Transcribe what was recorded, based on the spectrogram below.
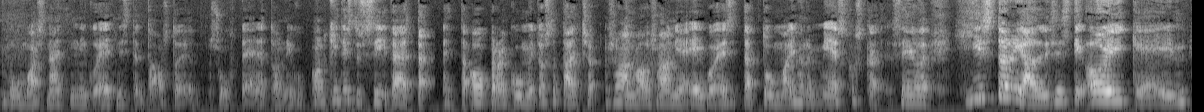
muun muassa näiden niin kuin etnisten taustojen suhteen. Että on, niin kuin, on kitistys siitä, että, että operan kummitusta tai Ja- Jean Valjeania ei voi esittää tummaihoinen mies, koska se ei ole historiallisesti oikein.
